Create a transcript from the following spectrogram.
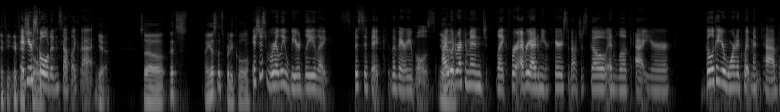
If you if you're, if you're skulled. skulled and stuff like that. Yeah. So that's I guess that's pretty cool. It's just really weirdly like specific the variables. I would recommend like for every item you're curious about, just go and look at your go look at your worn equipment tab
